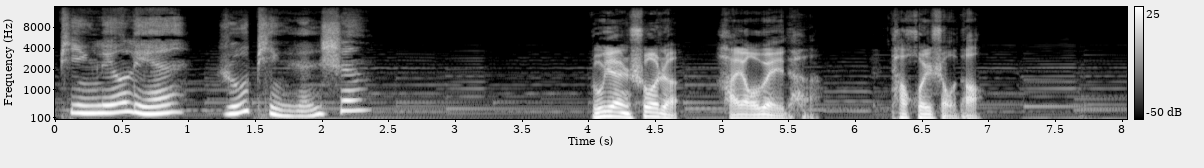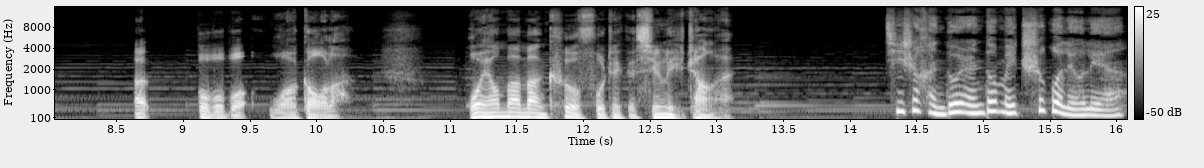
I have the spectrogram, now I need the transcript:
品榴莲如品人生。如燕说着，还要喂他，他挥手道：“呃，不不不，我够了，我要慢慢克服这个心理障碍。”其实很多人都没吃过榴莲。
